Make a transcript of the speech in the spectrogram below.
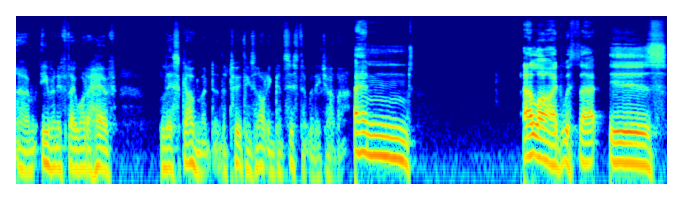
um, even if they want to have less government. The two things are not inconsistent with each other. and allied with that is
